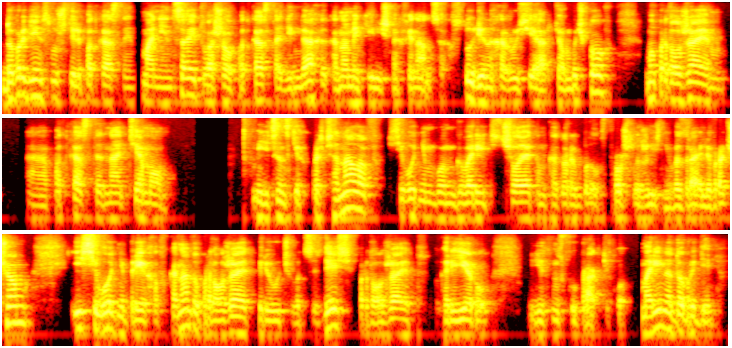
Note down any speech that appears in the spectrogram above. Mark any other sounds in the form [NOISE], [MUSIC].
Добрый день, слушатели подкаста Money Insight, вашего подкаста о деньгах, экономике и личных финансах. В студии нахожусь я, Артем Бычков. Мы продолжаем э, подкасты на тему медицинских профессионалов. Сегодня мы будем говорить с человеком, который был в прошлой жизни в Израиле врачом, и сегодня, приехав в Канаду, продолжает переучиваться здесь, продолжает карьеру, медицинскую практику. Марина, добрый день.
